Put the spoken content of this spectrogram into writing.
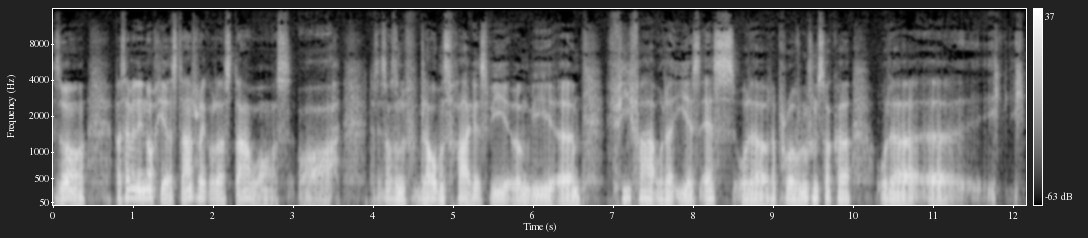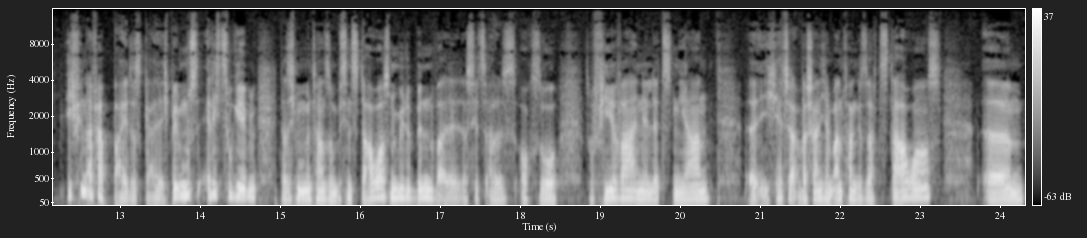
So, was haben wir denn noch hier? Star Trek oder Star Wars? Oh, das ist auch so eine Glaubensfrage. Ist wie irgendwie äh, FIFA oder ISS oder oder Pro Evolution Soccer oder äh, ich, ich ich finde einfach beides geil. Ich bin, muss ehrlich zugeben, dass ich momentan so ein bisschen Star Wars müde bin, weil das jetzt alles auch so, so viel war in den letzten Jahren. Äh, ich hätte wahrscheinlich am Anfang gesagt Star Wars. Ähm,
